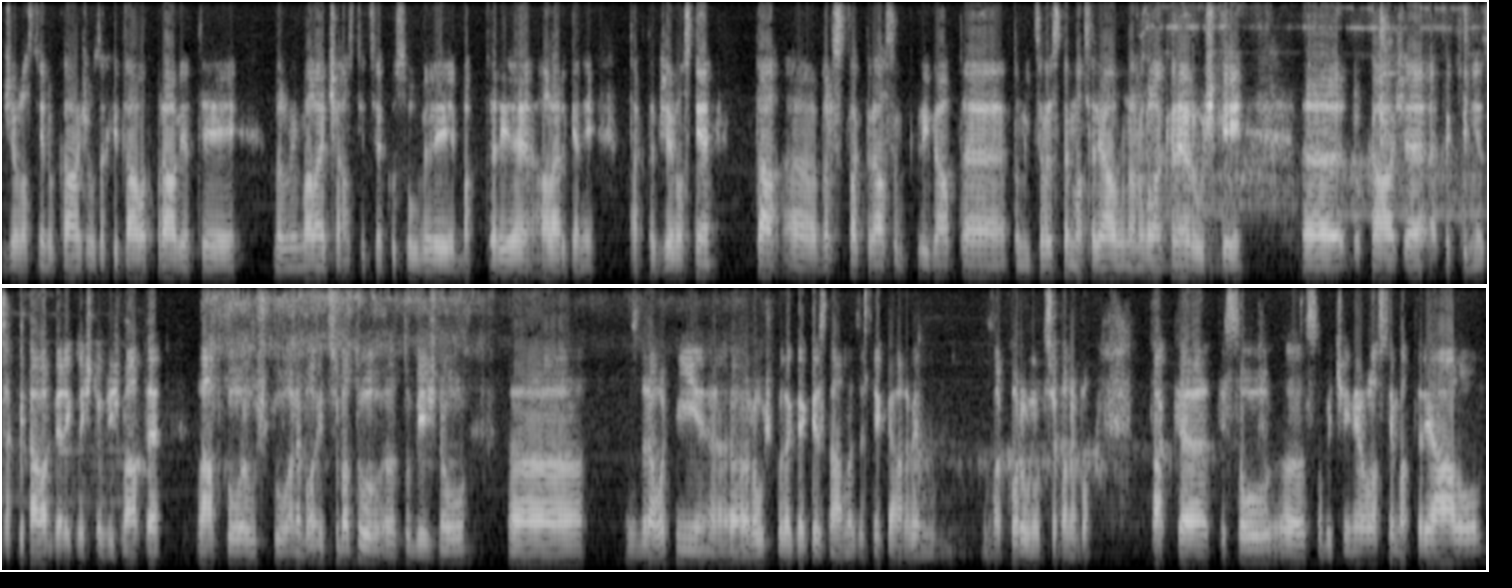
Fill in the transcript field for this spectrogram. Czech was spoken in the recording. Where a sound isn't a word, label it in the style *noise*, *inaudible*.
že vlastně dokážou zachytávat právě ty velmi malé částice, jako jsou viry, bakterie, alergeny. Tak, takže vlastně ta uh, vrstva, která se ukrývá v, té, v tom vícevrstvém materiálu nanovlákené roušky, Eh, dokáže efektivně zachytávat viry, když to, když máte látkovou roušku, nebo i třeba tu, eh, tu běžnou uh, zdravotní roušku, tak jak je známe ze těch, já nevím, za korunu třeba, nebo tak ty jsou z obyčejného vlastně materiálu,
